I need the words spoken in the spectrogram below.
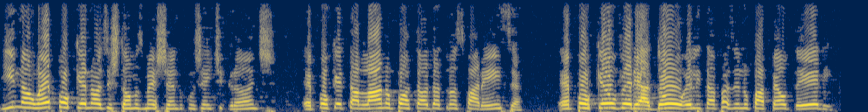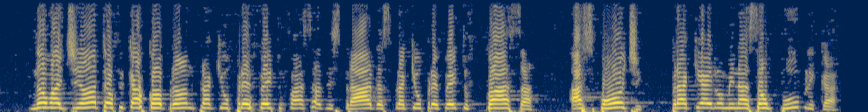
e não é porque nós estamos mexendo com gente grande, é porque está lá no portal da transparência, é porque o vereador, ele está fazendo o papel dele. Não adianta eu ficar cobrando para que o prefeito faça as estradas, para que o prefeito faça as pontes, para que a iluminação pública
